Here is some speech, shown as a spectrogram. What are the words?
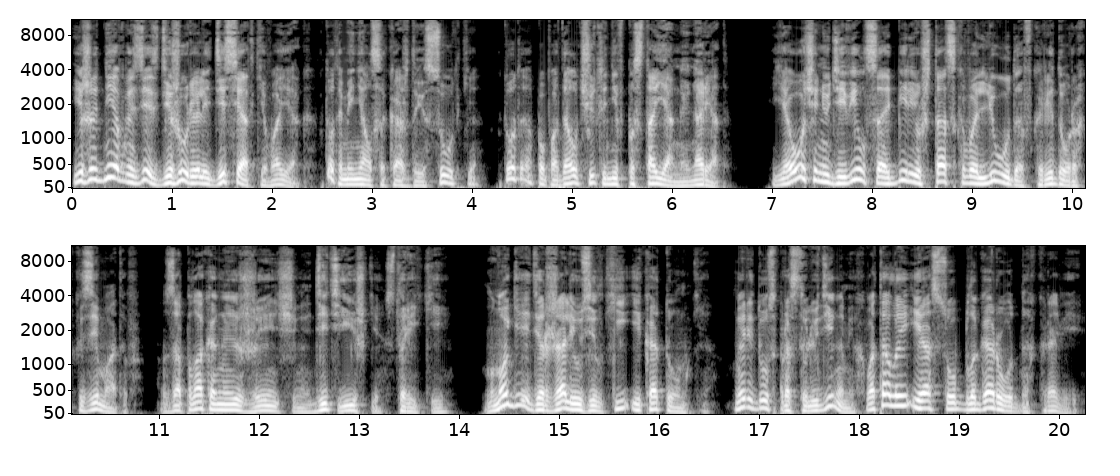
Ежедневно здесь дежурили десятки вояк. Кто-то менялся каждые сутки, кто-то попадал чуть ли не в постоянный наряд. Я очень удивился обилию штатского люда в коридорах казематов. Заплаканные женщины, детишки, старики. Многие держали узелки и котомки. Наряду с простолюдинами хватало и особ благородных кровей.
